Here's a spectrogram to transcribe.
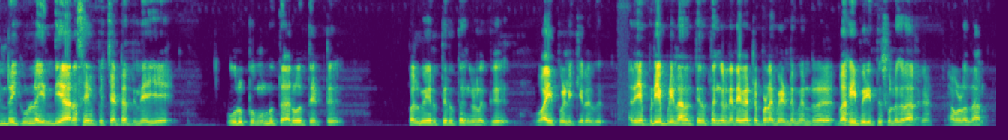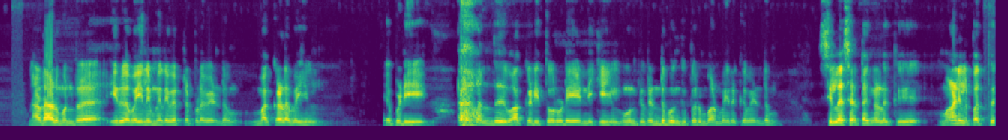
இன்றைக்குள்ள இந்திய அரசமைப்பு சட்டத்திலேயே உறுப்பு முந்நூற்றி அறுபத்தெட்டு பல்வேறு திருத்தங்களுக்கு வாய்ப்பளிக்கிறது அது எப்படி எப்படிலாம் அந்த திருத்தங்கள் நிறைவேற்றப்பட வேண்டும் என்று வகை பிரித்து சொல்லுகிறார்கள். அவ்வளோதான் நாடாளுமன்ற இரு அவையிலும் நிறைவேற்றப்பட வேண்டும். மக்களவையில் எப்படி வந்து வாக்களித்தோருடைய எண்ணிக்கையில் மூன்றில் ரெண்டு பங்கு பெரும்பான்மை இருக்க வேண்டும். சில சட்டங்களுக்கு மாநில பத்து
